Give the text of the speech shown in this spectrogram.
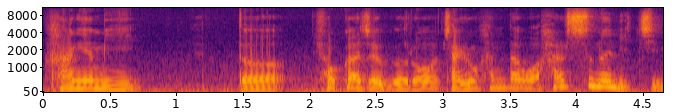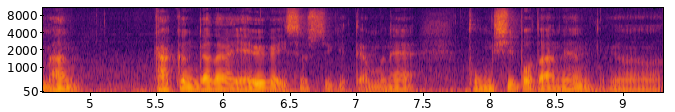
항염이 더 효과적으로 작용한다고 할 수는 있지만 가끔 가다가 예외가 있을 수 있기 때문에 동시보다는 어,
